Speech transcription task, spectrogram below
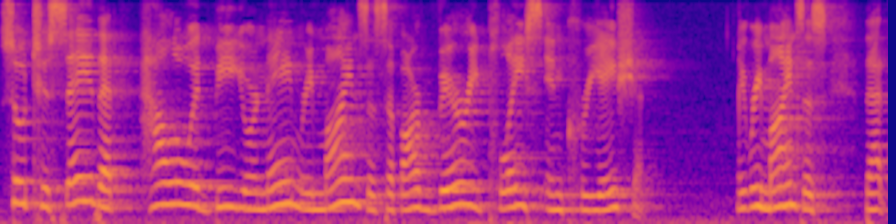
So to say that hallowed be your name reminds us of our very place in creation. It reminds us that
